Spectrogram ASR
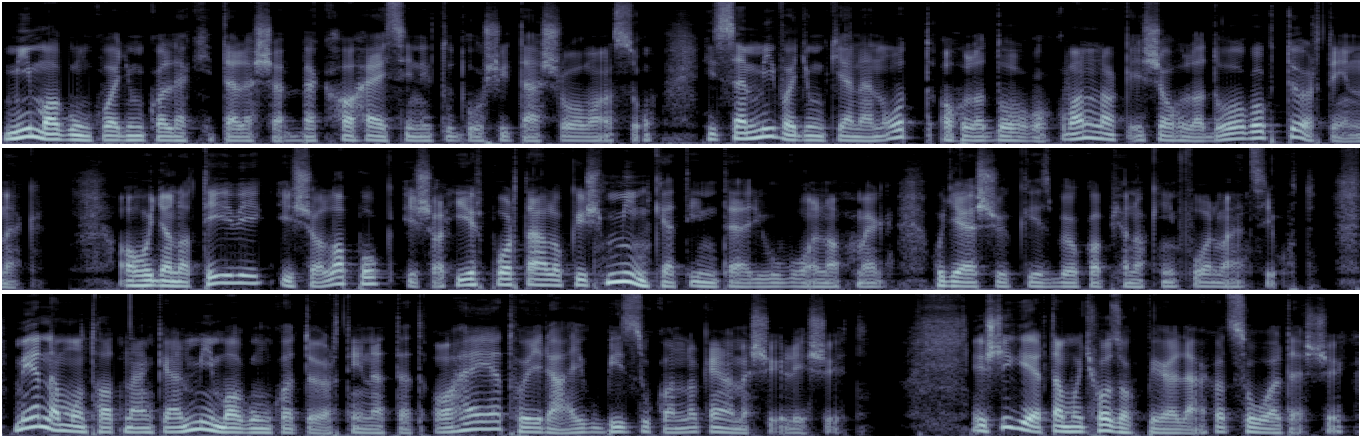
Mi magunk vagyunk a leghitelesebbek, ha helyszíni tudósításról van szó, hiszen mi vagyunk jelen ott, ahol a dolgok vannak és ahol a dolgok történnek. Ahogyan a tévék és a lapok és a hírportálok is minket interjúvolnak meg, hogy első kézből kapjanak információt. Miért nem mondhatnánk el mi magunk a történetet, ahelyett, hogy rájuk bízzuk annak elmesélését? És ígértem, hogy hozok példákat, szóval tessék.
